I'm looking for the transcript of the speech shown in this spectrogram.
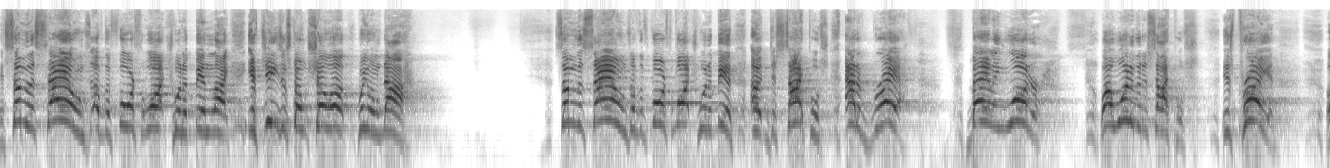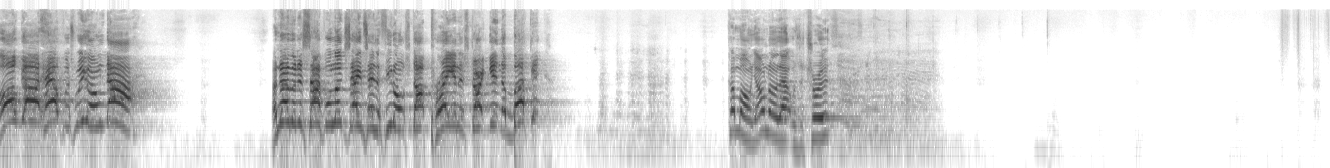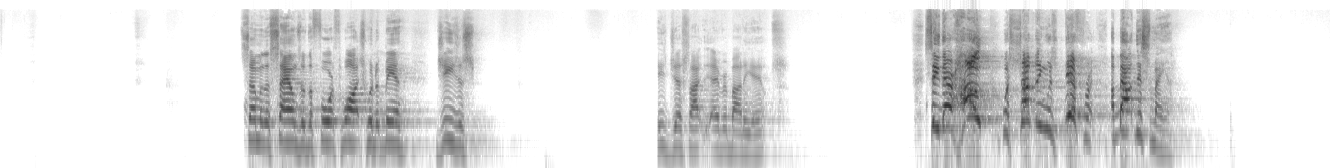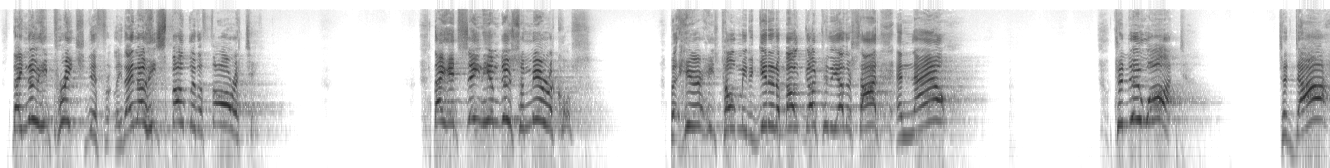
And some of the sounds of the fourth watch would have been like, if Jesus don't show up, we're going to die. Some of the sounds of the fourth watch would have been uh, disciples out of breath, bailing water, while one of the disciples is praying, Oh God, help us, we're going to die. Another disciple looks at him and says, If you don't stop praying and start getting a bucket, come on, y'all know that was the truth. Some of the sounds of the fourth watch would have been Jesus, he's just like everybody else. See, their hope was something was different about this man. They knew he preached differently. They know he spoke with authority. They had seen him do some miracles. But here he's told me to get in a boat, go to the other side, and now to do what? To die,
